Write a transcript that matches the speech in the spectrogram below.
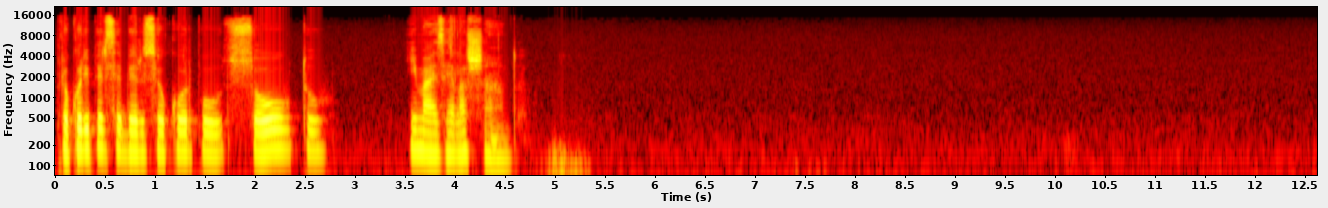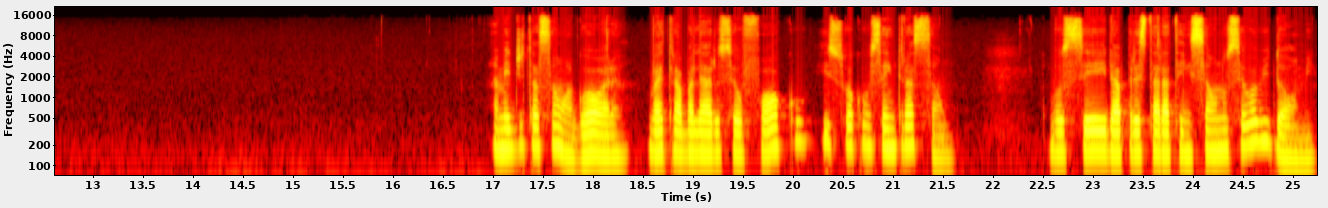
Procure perceber o seu corpo solto e mais relaxado. A meditação agora vai trabalhar o seu foco e sua concentração. Você irá prestar atenção no seu abdômen.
